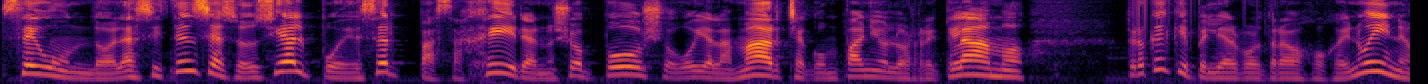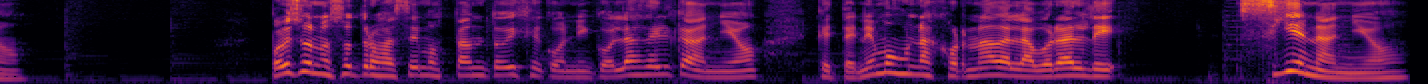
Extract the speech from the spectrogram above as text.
Segundo, la asistencia social puede ser pasajera. ¿no? Yo apoyo, voy a la marcha, acompaño los reclamos. Pero acá hay que pelear por trabajo genuino. Por eso nosotros hacemos tanto eje con Nicolás del Caño, que tenemos una jornada laboral de 100 años.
